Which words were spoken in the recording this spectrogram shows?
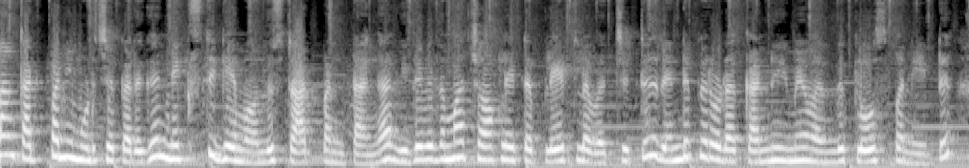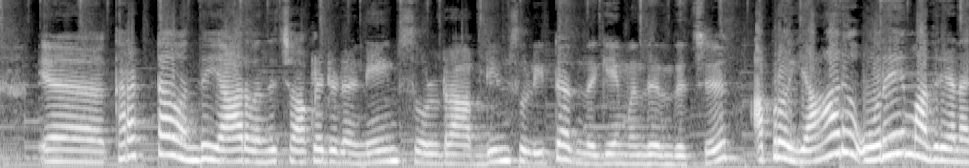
கேக்லாம் கட் பண்ணி முடிச்ச பிறகு நெக்ஸ்ட் கேமை வந்து ஸ்டார்ட் பண்ணிட்டாங்க. விதவிதமா சாக்லேட்டை பிளேட்ல வச்சுட்டு ரெண்டு பேரோட கண்ணையுமே வந்து க்ளோஸ் பண்ணிட்டு கரெக்டா வந்து யார் வந்து சாக்லேட்டோட நேம் சொல்றா அப்படின்னு சொல்லிட்டு அந்த கேம் வந்து இருந்துச்சு. அப்புறம் யாரு ஒரே மாதிரியான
